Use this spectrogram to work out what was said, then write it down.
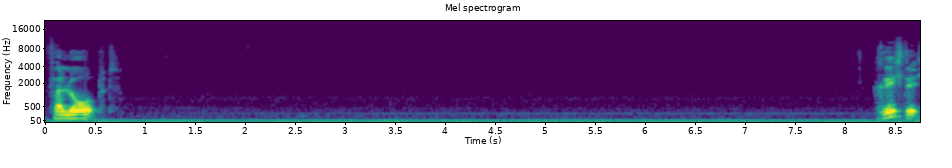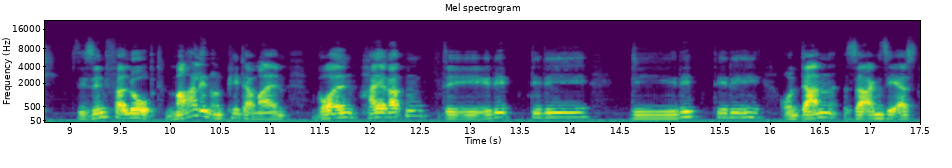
verlobt. Richtig, sie sind verlobt. Marlin und Peter Malm wollen heiraten. Und dann sagen sie erst,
